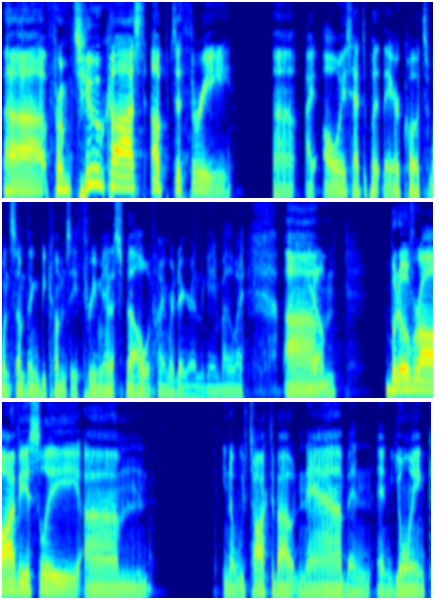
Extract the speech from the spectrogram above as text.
uh, from two cost up to three. Uh, I always have to put the air quotes when something becomes a three mana spell with Heimerdinger in the game. By the way, um, but overall, obviously, um, you know we've talked about Nab and and Yoink,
